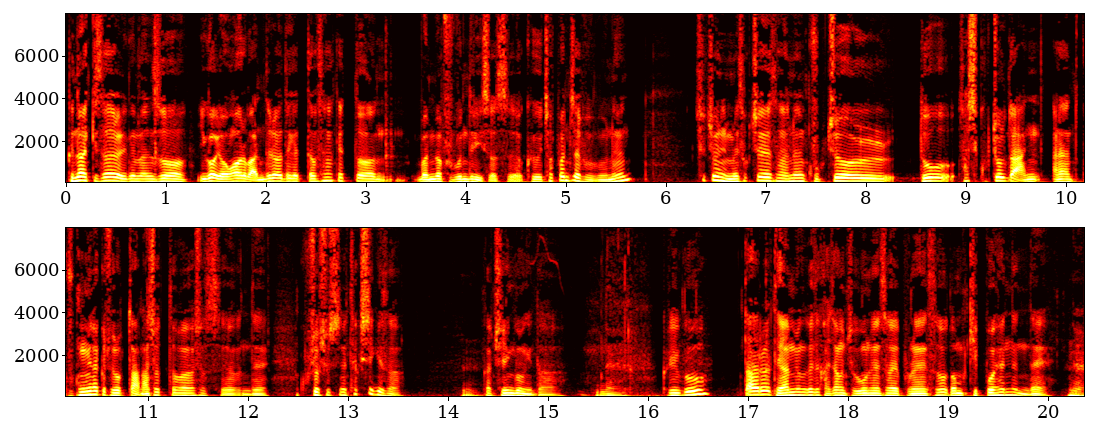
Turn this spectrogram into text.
그날 기사를 읽으면서 이걸 영화로 만들어야 되겠다고 생각했던 몇몇 부분들이 있었어요. 그 첫 번째 부분은 실존 인물의 속죄에서는 국졸 도 사실 국졸도 안, 안 국민학교 졸업도 안 하셨다고 하셨어요. 근데 국졸 출신의 택시기사가 주인공이다. 네. 그리고 딸을 대한민국에서 가장 좋은 회사에 보내서 너무 기뻐했는데 네.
